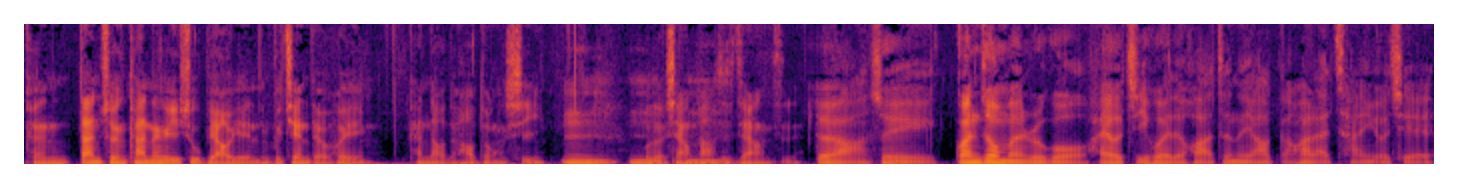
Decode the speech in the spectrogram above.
可能单纯看那个艺术表演，你不见得会。看到的好东西，嗯，我的想法是这样子。对啊，所以观众们如果还有机会的话，真的要赶快来参与，而且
